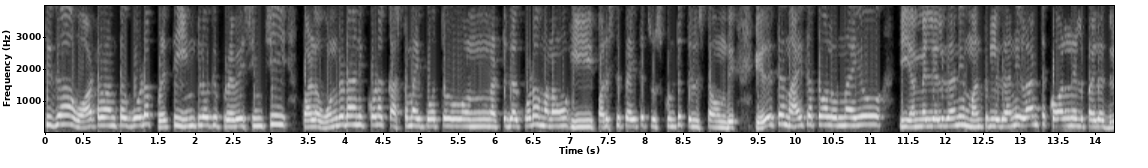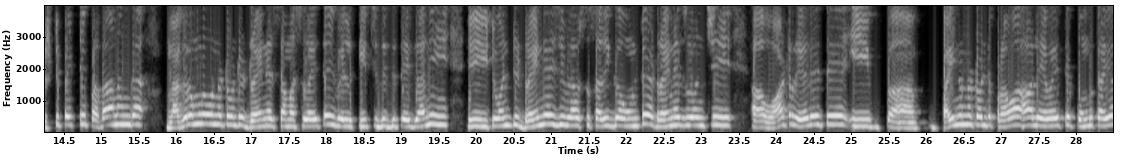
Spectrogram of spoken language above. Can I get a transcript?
పూర్తిగా వాటర్ అంతా కూడా ప్రతి ఇంట్లోకి ప్రవేశించి వాళ్ళ ఉండడానికి కూడా కష్టమైపోతూ ఉన్నట్టుగా కూడా మనం ఈ పరిస్థితి అయితే చూసుకుంటే తెలుస్తూ ఉంది. ఏదైతే నాయకత్వాలు ఉన్నాయో ఈ ఎమ్మెల్యేలు కానీ మంత్రులు కానీ ఇలాంటి కాలనీలపై దృష్టి పెట్టి ప్రధానంగా నగరంలో ఉన్నటువంటి డ్రైనేజ్ సమస్యలు అయితే వీళ్ళు తీర్చిదిద్దితే కానీ ఈ ఇటువంటి డ్రైనేజ్ వ్యవస్థ సరిగ్గా ఉంటే డ్రైనేజ్లోంచి ఆ వాటర్ ఏదైతే ఈ పైన ఉన్నటువంటి ప్రవాహాలు ఏవైతే పొంగుతాయో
